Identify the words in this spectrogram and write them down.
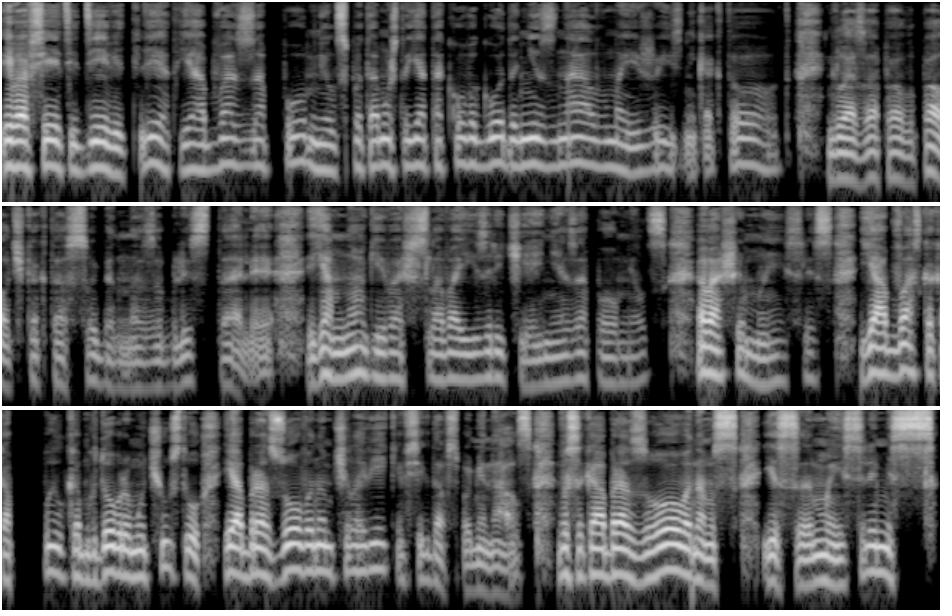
И во все эти девять лет я об вас запомнился, потому что я такого года не знал в моей жизни, как тот. Глаза Павла Павловича как-то особенно заблистали. Я многие ваши слова и изречения запомнился, ваши мысли. Я об вас, как о пылком к доброму чувству и образованном человеке всегда вспоминался, высокообразованном с и с мыслями с.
